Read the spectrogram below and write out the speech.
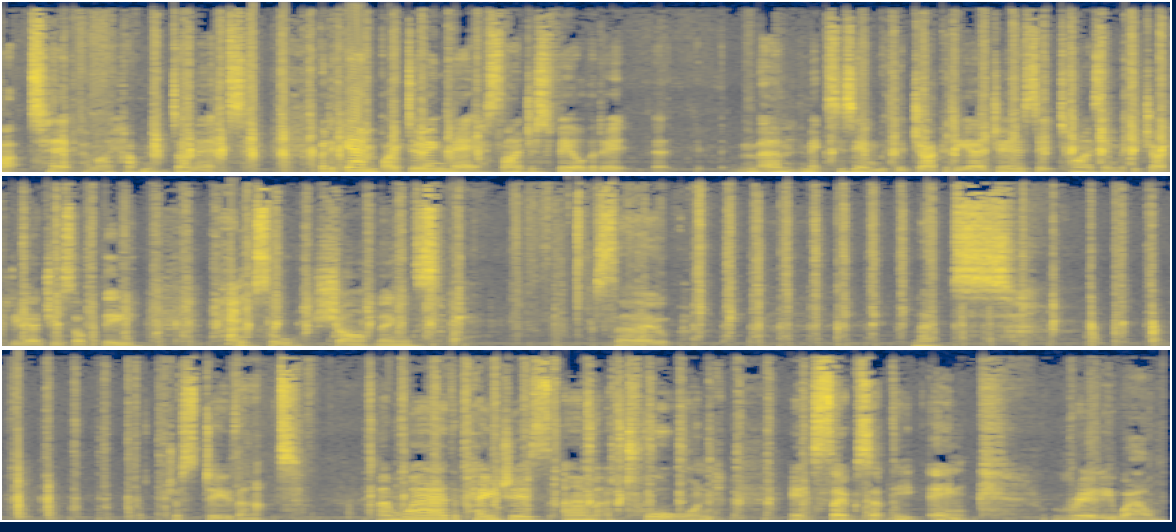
that tip and I haven't done it. But again, by doing this, I just feel that it um, mixes in with the jaggedy edges. It ties in with the jaggedy edges of the pencil sharpenings. So let's just do that. And where the pages um, are torn, it soaks up the ink really well.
